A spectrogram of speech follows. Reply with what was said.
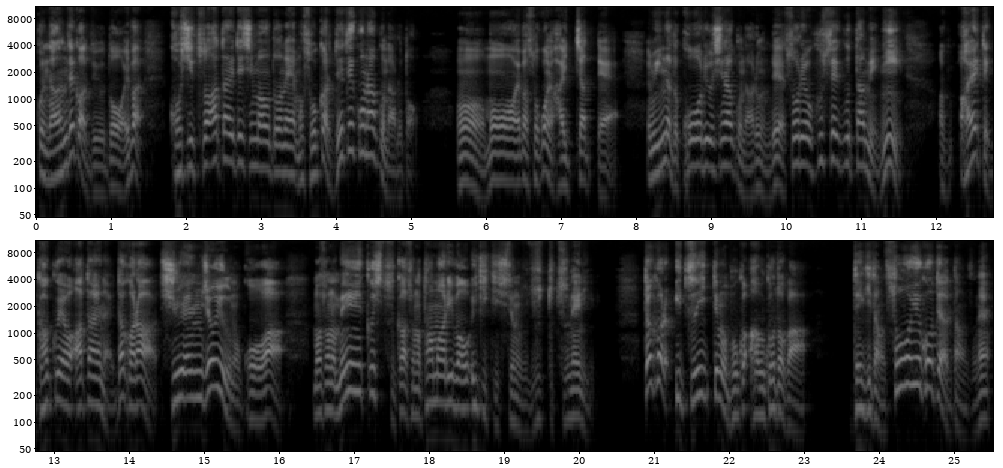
これなんでかっていうと、やっぱり個室を与えてしまうとね、もうそこから出てこなくなると。うん、もうやっぱそこに入っちゃって、みんなと交流しなくなるんで、それを防ぐために、ああえて楽屋を与えない。だから、主演女優の子は、まあそのメイク室かそのたまり場を行き来してるのずっと常に。だから、いつ行っても僕会うことができたの。そういうことやったんですね。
